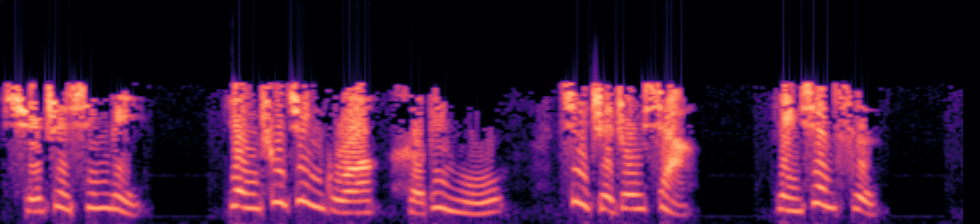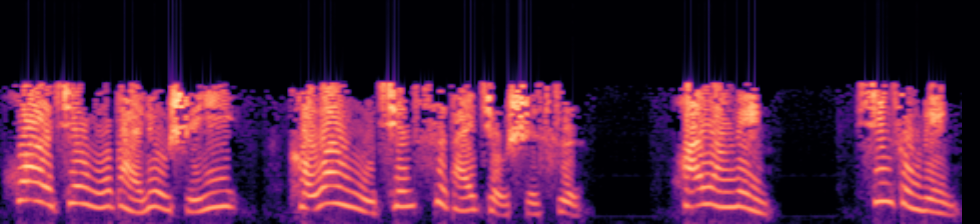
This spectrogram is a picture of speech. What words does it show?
徐志新立，永出郡国合并吴，既至州下，领县四。户二千五百六十一，口万五千四百九十四。华阳令、新宋令、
